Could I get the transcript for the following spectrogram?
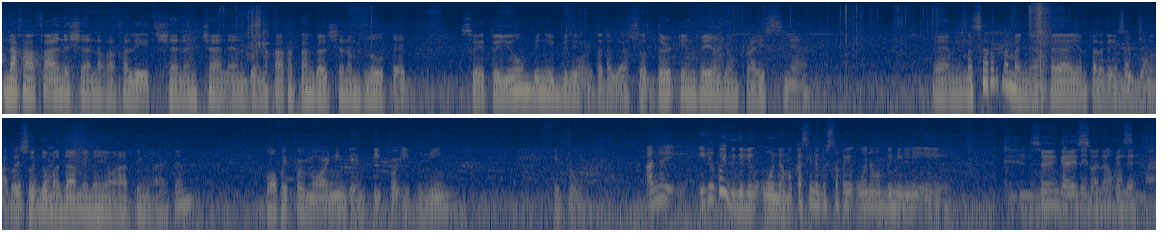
Nakakaano siya, nakakaliit siya ng chan and then nakakatanggal siya ng bloated. So ito yung binibili ko talaga. So 13 real yung price niya. And masarap naman yan, kaya yan talaga yung bibili ko. So dumadami na yung ating item. Coffee for morning, then tea for evening. Ito. Ano, ito pa yung binili yung una mo kasi nagusto ko yung una mo binili eh. So yun, ano guys, ba yung so mo?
